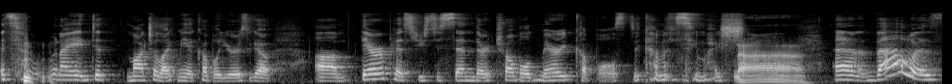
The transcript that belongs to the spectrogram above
It's when I did Macho Like Me a couple years ago. Um, therapists used to send their troubled married couples to come and see my show, ah. And that was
